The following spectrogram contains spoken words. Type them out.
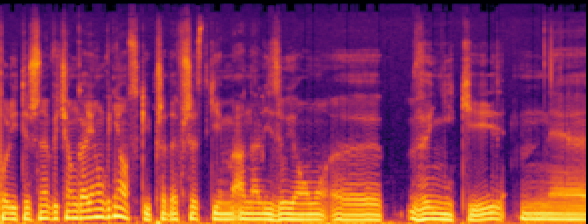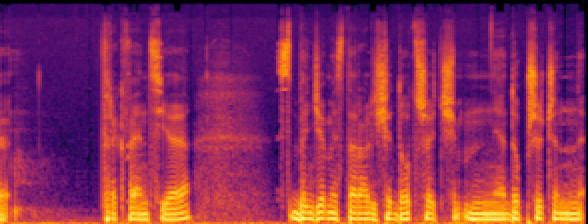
polityczne wyciągają wnioski, przede wszystkim analizują e, wyniki, mm, e, frekwencje, Będziemy starali się dotrzeć mm, do przyczyn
